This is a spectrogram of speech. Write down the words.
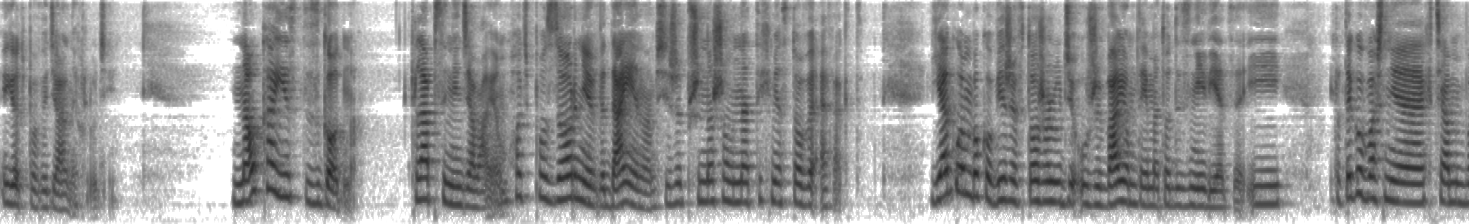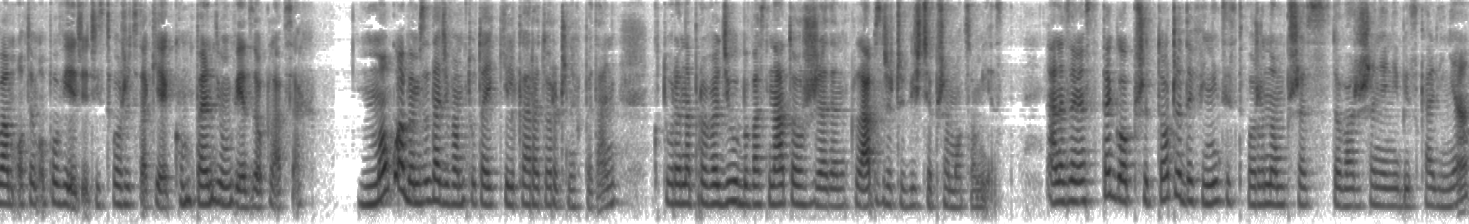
i odpowiedzialnych ludzi. Nauka jest zgodna. Klapsy nie działają, choć pozornie wydaje nam się, że przynoszą natychmiastowy efekt. Ja głęboko wierzę w to, że ludzie używają tej metody z niewiedzy i dlatego właśnie chciałabym Wam o tym opowiedzieć i stworzyć takie kompendium wiedzy o klapsach. Mogłabym zadać Wam tutaj kilka retorycznych pytań, które naprowadziłyby Was na to, że ten klaps rzeczywiście przemocą jest. Ale zamiast tego przytoczę definicję stworzoną przez Stowarzyszenie Niebieska Linia,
